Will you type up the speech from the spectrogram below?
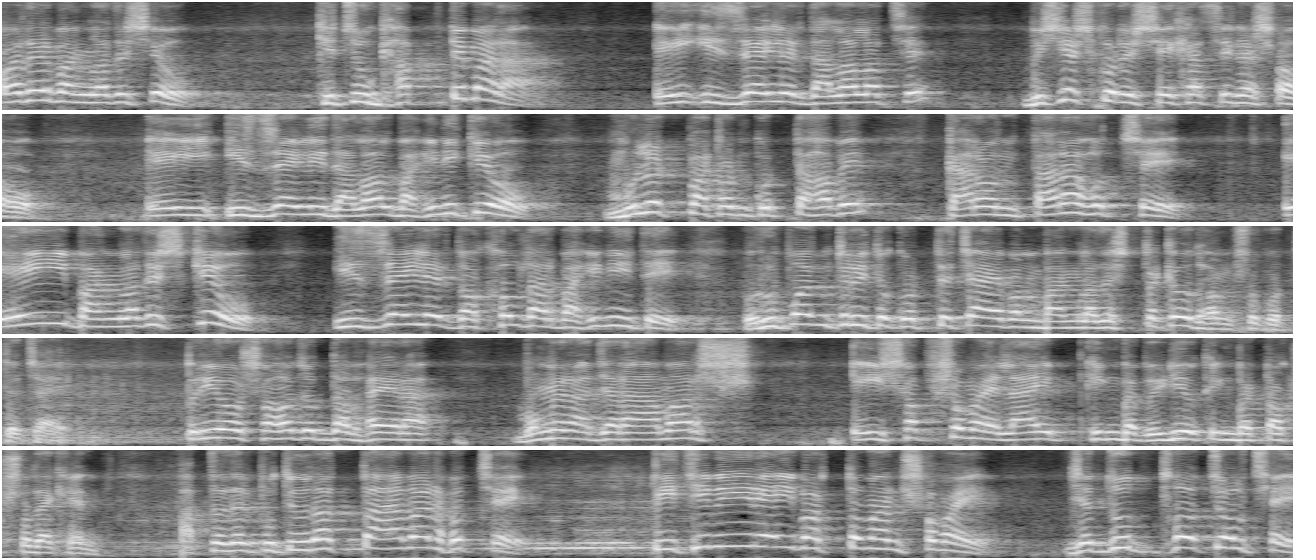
আমাদের বাংলাদেশেও কিছু ঘাপটে মারা এই ইসরায়েলের দালাল আছে। বিশেষ করে শেখ হাসিনা সহ এই ইসরায়েলি দালাল বাহিনীকেও মূলোৎপাটন করতে হবে, কারণ তারা হচ্ছে এই বাংলাদেশকেও ইসরায়েলের দখলদার বাহিনীতে রূপান্তরিত করতে চায় এবং বাংলাদেশটাকেও ধ্বংস করতে চায়। প্রিয় সহযোদ্ধা ভাইয়েরা, বোনেরা, যারা আমার এই সব সময় লাইভ কিংবা ভিডিও কিংবা টকশো দেখেন, আপনাদের প্রতি উদাত্ত আহ্বান হচ্ছে, পৃথিবীর এই বর্তমান সময়ে যে যুদ্ধ চলছে,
